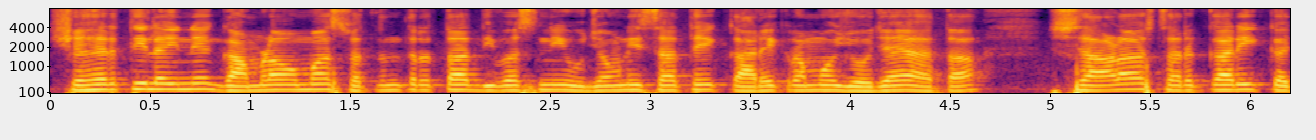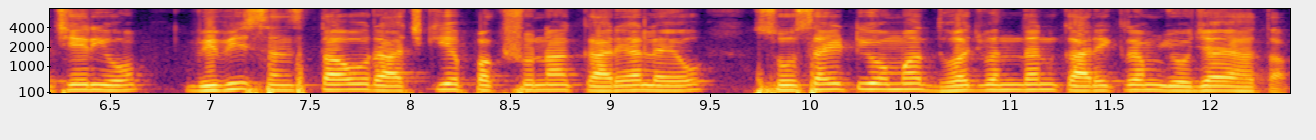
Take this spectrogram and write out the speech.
શહેરથી લઈને ગામડાઓમાં સ્વતંત્રતા દિવસની ઉજવણી સાથે કાર્યક્રમો યોજાયા હતા. શાળા, સરકારી કચેરીઓ, વિવિધ સંસ્થાઓ, રાજકીય પક્ષોના કાર્યાલયો, સોસાયટીઓમાં ધ્વજવંદન કાર્યક્રમ યોજાયા હતા.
